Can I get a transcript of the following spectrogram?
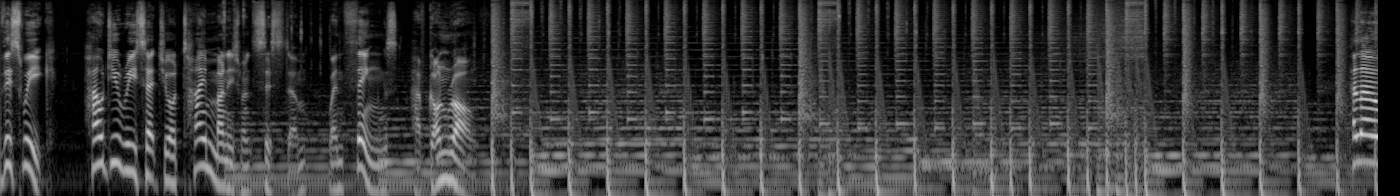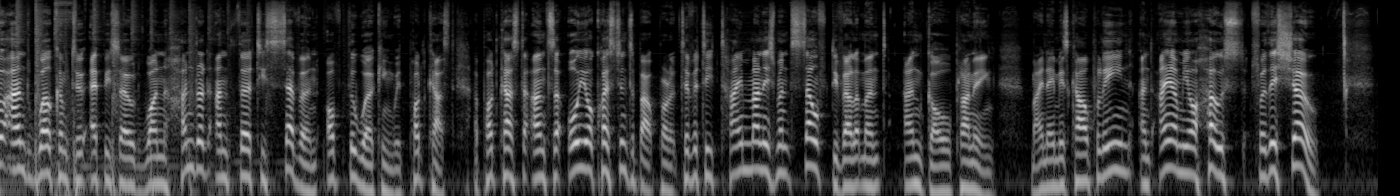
This week, how do you reset your time management system when things have gone wrong? Hello and welcome to episode 137 of the Working With podcast, a podcast to answer all your questions about productivity, time management, self development, and goal planning. My name is Carl Pullein and I am your host for this show.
